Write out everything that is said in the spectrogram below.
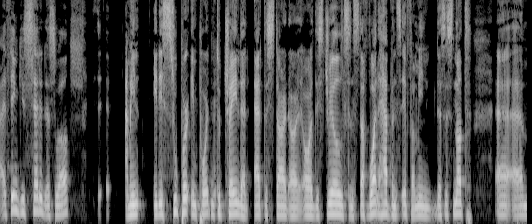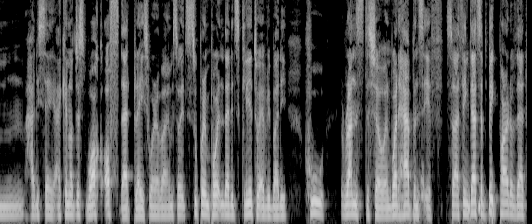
I think you said it as well. I mean, it is super important to train that at the start, or or these drills and stuff. What happens if? I mean, this is not. Uh, um, how do you say? I cannot just walk off that place wherever I am. So it's super important that it's clear to everybody who runs the show and what happens if. So i think that's a big part of that.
